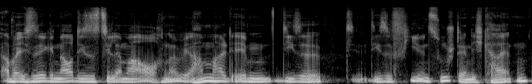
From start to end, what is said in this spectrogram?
aber ich sehe genau dieses Dilemma auch. Ne? Wir haben halt eben diese, diese vielen Zuständigkeiten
